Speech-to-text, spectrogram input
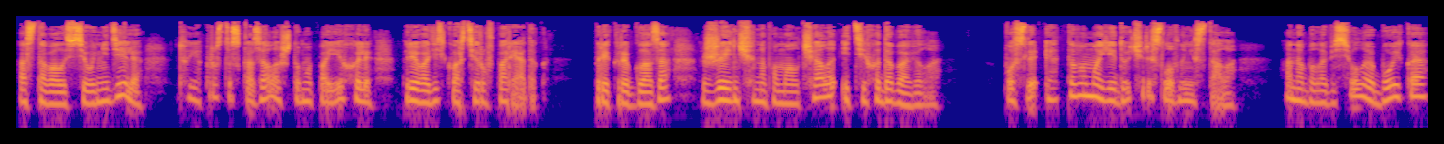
оставалась всего неделя, то я просто сказала, что мы поехали приводить квартиру в порядок. Прикрыв глаза, женщина помолчала и тихо добавила. После этого моей дочери словно не стало. Она была веселая, бойкая,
